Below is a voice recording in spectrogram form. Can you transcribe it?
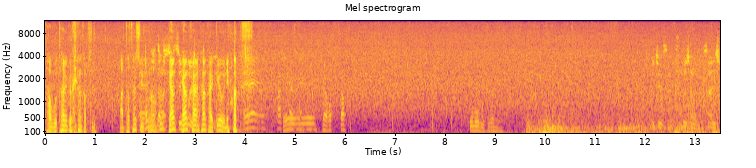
다 못하니까 그냥 갑시다 아 다 탈 수 있구나 다 탈수 그냥 그냥 거예요. 그냥, 그냥 갈게요 그냥 네. 갑시다. 에 그냥 갑시다. 또 보기 싫은데. 어쩌겠어요 중고차라도 사야지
